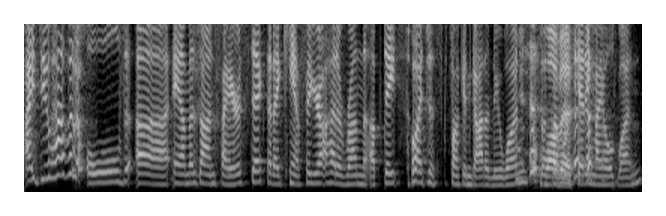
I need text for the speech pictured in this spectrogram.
i do have an old uh, amazon fire stick that i can't figure out how to run the updates so i just fucking got a new one so Love someone's it. getting my old one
